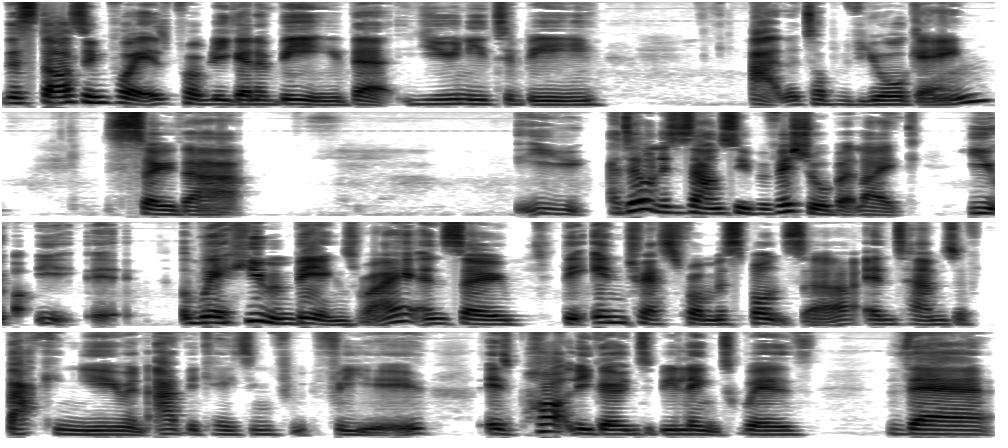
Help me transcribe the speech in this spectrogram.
the starting point is probably going to be that you need to be at the top of your game so that you, I don't want it to sound superficial, but like, you, you we're human beings, right? And so the interest from a sponsor in terms of backing you and advocating for, for you is partly going to be linked with their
